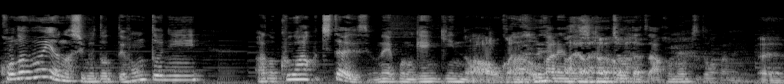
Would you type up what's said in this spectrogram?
この分野の仕事って本当に、あの、空白地帯ですよね。この現金の。あお金あお金の資金調達。あ、このちょっとわかんない。え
